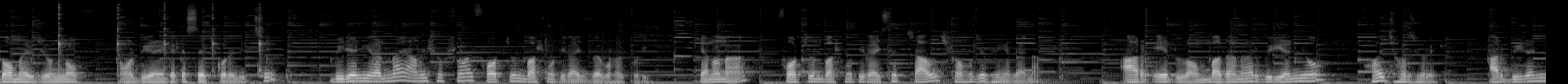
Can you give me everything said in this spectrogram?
দমের জন্য আমার বিরিয়ানিটাকে সেভ করে দিচ্ছি। বিরিয়ানি রান্নায় আমি সবসময় ফরচুন বাসমতি রাইস ব্যবহার করি। কেননা ফরচুন বাসমতি রাইসের চাল সহজে ভেঙে যায় না। আর এর লম্বা দানার বিরিয়ানিও হয় ঝরঝরে। আর বিরিয়ানি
